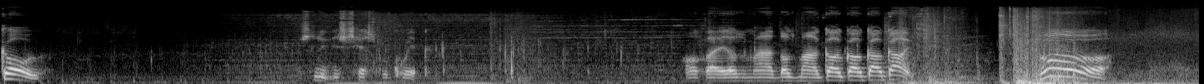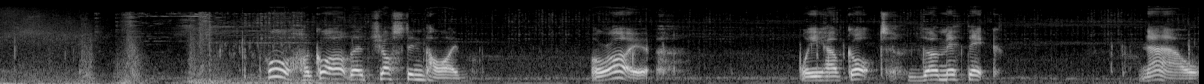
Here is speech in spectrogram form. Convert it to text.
Go. Just loot this chest real quick. Okay, doesn't matter, doesn't matter. Go, go, go, go. Oh! Oh, I got out there just in time. Alright. We have got the mythic now,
